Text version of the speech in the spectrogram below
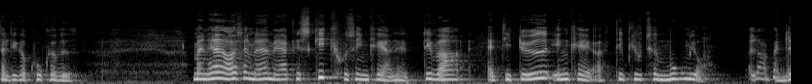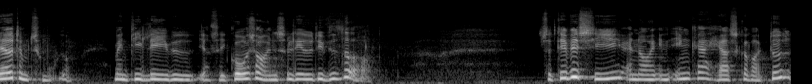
der ligger coca ved. Man havde også en meget mærkelig skik hos inkærerne. Det var, at de døde inkærer, de blev til mumier. Eller man lavede dem til mumier. Men de levede, altså i gåsøjne, så levede de videre. Så det vil sige, at når en inka-hersker var død,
